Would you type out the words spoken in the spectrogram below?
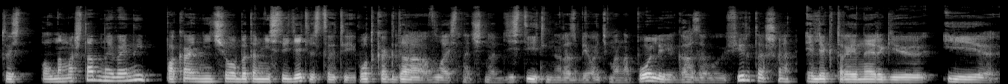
То есть полномасштабной войны пока ничего об этом не свидетельствует. И вот когда власть начнет действительно разбивать монополии, газовую Фирташа, электроэнергию и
